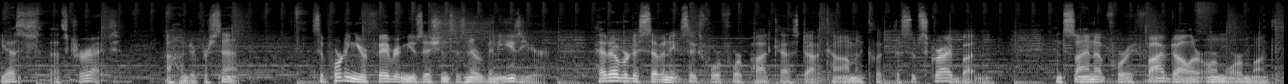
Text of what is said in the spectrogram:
Yes, that's correct. 100%. Supporting your favorite musicians has never been easier. Head over to 78644podcast.com and click the subscribe button and sign up for a $5 or more month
